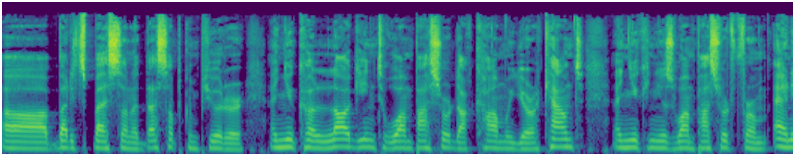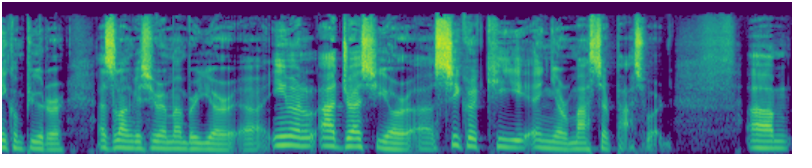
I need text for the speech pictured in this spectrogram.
uh, but it's best on a desktop computer. And you can log into onepassword.com with your account, and you can use one password from any computer as long as you remember your uh, email address, your uh, secret key, and your master password. Um,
